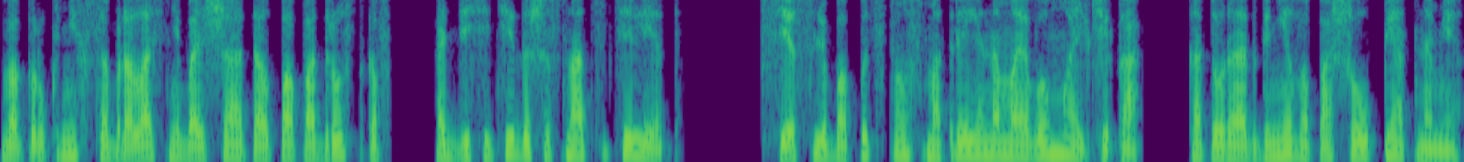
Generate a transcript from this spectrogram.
Вокруг них собралась небольшая толпа подростков от 10 до 16 лет. Все с любопытством смотрели на моего мальчика, который от гнева пошел пятнами.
